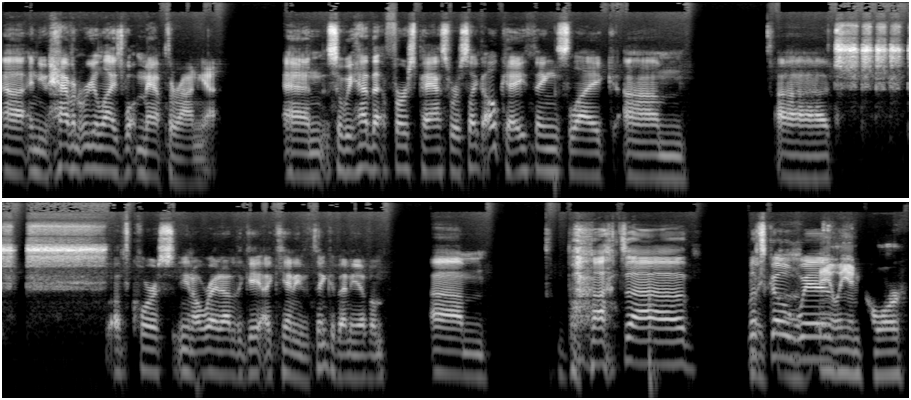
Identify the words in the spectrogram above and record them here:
uh, and you haven't realized what map they're on yet. And so we had that first pass where it's like, okay, things like um uh of course, you know, right out of the gate, I can't even think of any of them. Um, but uh, let's Like, go uh, with Alien Core.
